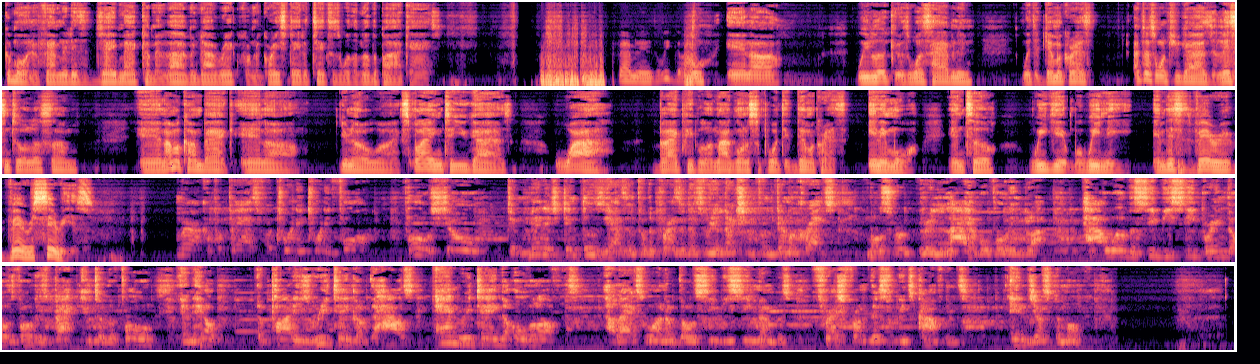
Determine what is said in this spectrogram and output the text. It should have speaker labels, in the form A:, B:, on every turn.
A: Good morning, family. This is J Mac coming live and direct from the great state of Texas with another podcast. Family, as we go and uh, we look at what's happening with the Democrats, I just want you guys to listen to a little something, and I'm gonna come back and uh, you know uh, explain to you guys why black people are not going to support the Democrats anymore until we get what we need. And this is very, very serious.
B: America prepares for 2024. Polls show diminished enthusiasm for the president's reelection from Democrats' most re- reliable voting bloc. How will the CBC bring those voters back into the fold and help the party's retake of the House and retain the Oval Office? I'll ask one of those CBC members, fresh from this week's conference, in just a moment.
